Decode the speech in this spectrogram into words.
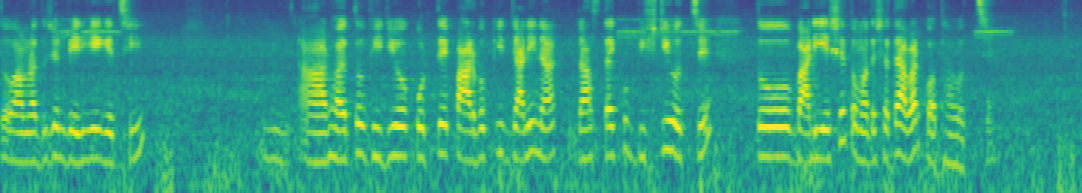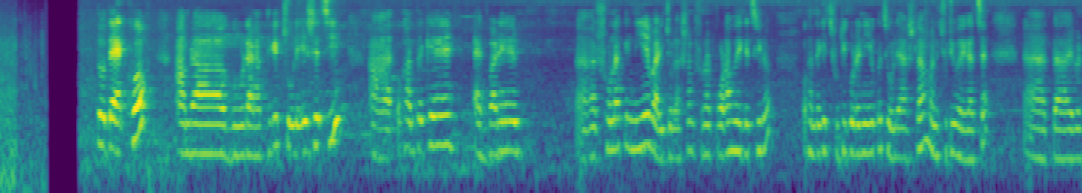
তো আমরা দুজন বেরিয়ে গেছি। আর হয়তো ভিডিও করতে পারব কি জানি না, রাস্তায় খুব বৃষ্টি হচ্ছে। তো বাড়ি এসে তোমাদের সাথে আবার কথা হচ্ছে। তো দেখো, আমরা গরুডাঙ্গা থেকে চলে এসেছি। আর ওখান থেকে একবারে সোনাকে নিয়ে বাড়ি চলে আসলাম। সোনার পড়া হয়ে গেছিল। ওখান থেকে ছুটি করে নিয়ে ওকে চলে আসলাম। মানে ছুটি হয়ে গেছে। তা এবার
